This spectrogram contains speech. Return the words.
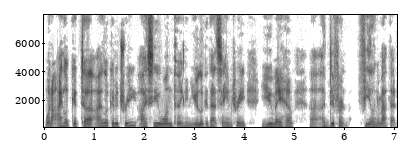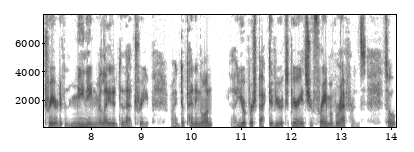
When I look at uh, I look at a tree, I see one thing, and you look at that same tree, you may have uh, a different feeling about that tree or different meaning related to that tree, right? Depending on uh, your perspective, your experience, your frame of reference. So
